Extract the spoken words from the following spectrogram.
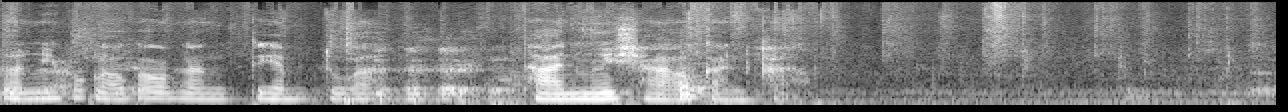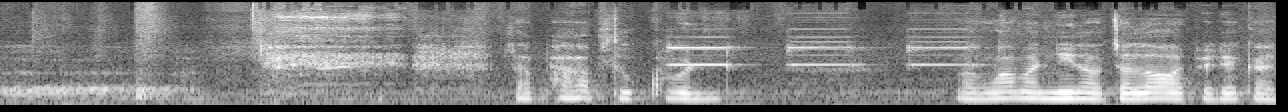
ตอนนี้พวกเราก็กำลังเตรียมตัวทานมื้อเช้ากันค่ะ ภาพทุกคน หวังว่าวันนี้เราจะรอดไปด้วยกัน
